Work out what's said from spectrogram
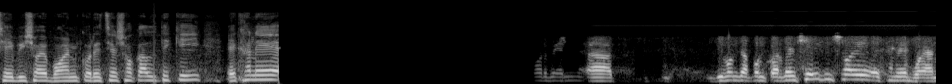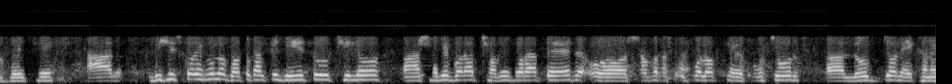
সেই বিষয়ে বয়ান করেছে সকাল থেকেই। এখানে করবেন জীবনযাপন করবেন, সেই বিষয়ে এখানে বয়ান হয়েছে। আর বিশেষ করে হলো, গতকালকে যেহেতু ছিল শবে বরাত সবে বরাতের, ও শবে বরাত উপলক্ষে প্রচুর লোকজন এখানে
